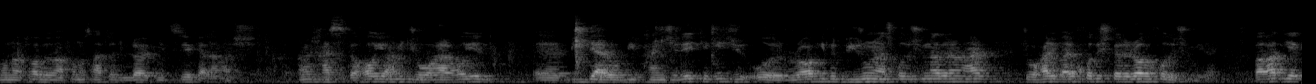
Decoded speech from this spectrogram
مناتها به مفهوم مثلا حتی لایبنیتسی کلمش همین هسته ها یا همین جوهرهای بی در و بی پنجره که هیچ راهی به بیرون از خودشون ندارن هر جوهری برای خودش داره راه خودش میره فقط یک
